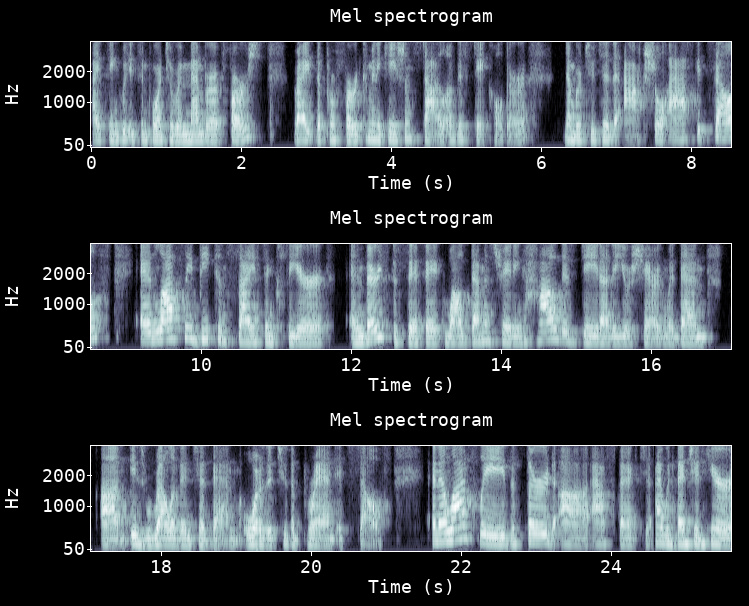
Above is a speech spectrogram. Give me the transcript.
I think it's important to remember first, right, the preferred communication style of the stakeholder. Number two, to the actual ask itself. And lastly, be concise and clear and very specific while demonstrating how this data that you're sharing with them um, is relevant to them or the, to the brand itself. And then lastly, the third uh, aspect I would mention here,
